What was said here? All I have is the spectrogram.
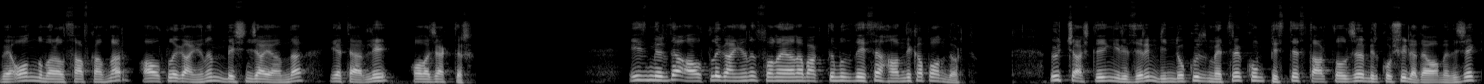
ve 10 numaralı safkanlar altılı ganyanın 5. ayağında yeterli olacaktır. İzmir'de altılı ganyanın son ayağına baktığımızda ise handikap 14. 3 yaşlı İngilizlerin 1900 metre kum pistte start alacağı bir koşuyla devam edecek.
